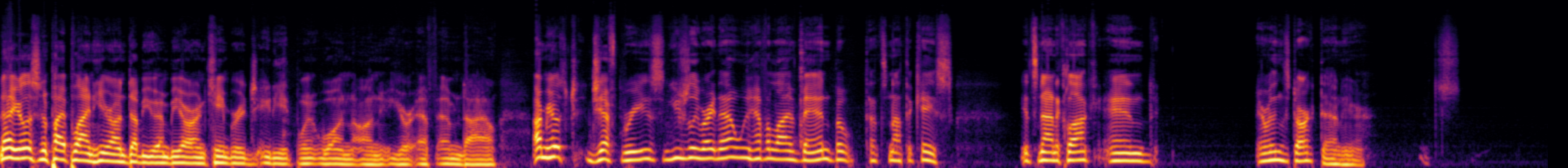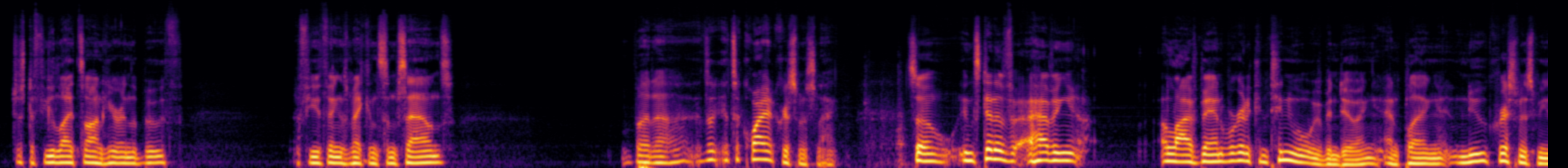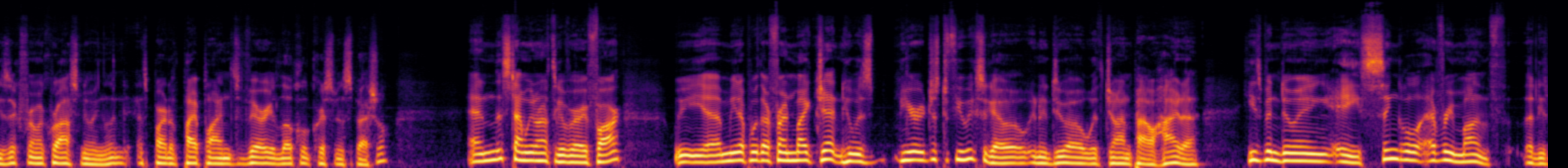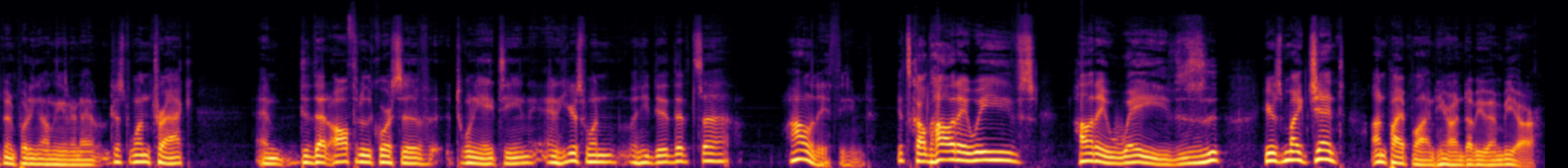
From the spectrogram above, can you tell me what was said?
Now you're listening to Pipeline here on WMBR in Cambridge, 88.1 on your FM dial. I'm your host, Jeff Breeze. Usually, right now, we have a live band, but that's not the case. It's 9 o'clock and everything's dark down here. It's just a few lights on here in the booth, a few things making some sounds. But uh, it's, a, it's a quiet Christmas night. So instead of having a live band, we're going to continue what we've been doing and playing new Christmas music from across New England as part of Pipeline's very local Christmas special. And this time we don't have to go very far. We uh, meet up with our friend Mike Gent, who was here just a few weeks ago in a duo with John Powhida. He's been doing a single every month that he's been putting on the internet, just one track, and did that all through the course of 2018. And here's one that he did that's uh, holiday themed. It's called Holiday Weaves Holiday Waves. Here's Mike Gent on Pipeline here on WMBR.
